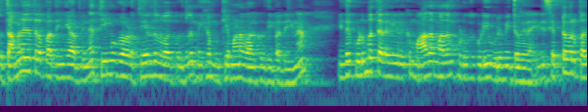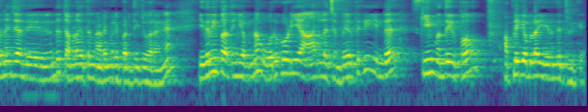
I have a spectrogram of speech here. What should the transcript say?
ஸோ தமிழகத்தில் பார்த்தீங்க அப்படின்னா திமுகவோட தேர்தல் வாக்குறுதியில் மிக முக்கியமான வாக்குறுதி பார்த்தீங்கன்னா இந்த குடும்ப தலைவிகளுக்கு மாதம் மாதம் கொடுக்கக்கூடிய உரிமை தொகை தான். இது செப்டம்பர் பதினஞ்சாம் தேதியிலிருந்து தமிழகத்தில் நடைமுறைப்படுத்திட்டு வராங்க. இதுலேயும் பார்த்தீங்க அப்படின்னா ஒரு கோடி ஆறு லட்சம் பேர்த்துக்கு இந்த ஸ்கீம் வந்து இப்போது அப்ளிகபிளாக இருந்துகிட்ருக்கு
